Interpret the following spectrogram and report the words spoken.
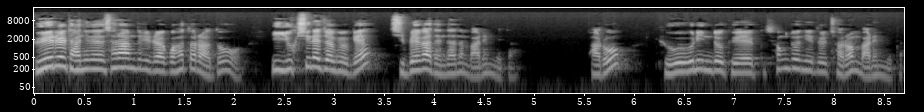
교회를 다니는 사람들이라고 하더라도 이 육신의 정욕에 지배가 된다는 말입니다. 바로 교린도 교회 성도니들처럼 말입니다.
